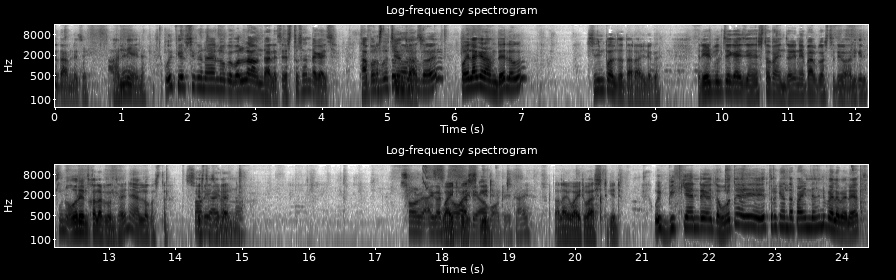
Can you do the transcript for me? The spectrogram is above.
हो त हामीले चाहिँ। हान्ने? होइन। उही पेप्सीको नयाँ लोगो बल्ल आउनु थालेछ यस्तो छ नि त गाइस थाहा पाउनुभयो चेन्ज भएको छ। है। पहिलाकै राम्रो थियो है लोगो सिम्पल छ तर अहिलेको। रेड बुल चाहिँ गाइज यहाँ यस्तो पाइन्छ कि नेपालको जस्तो त्यो अलिकति कुन ओरेन्ज कलरको हुन्छ होइन येल्लो कस्तो? त्यस्तो चाहिँ डोन्ट पाइन्न no sorry I got White no was idea kid. About it है तँलाई व्हाइट वास किड उही बिग क्यान रे अहिले त हो त ए यत्रो क्यान त पाइन्न थियो नि पहिला पहिला याद छ।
